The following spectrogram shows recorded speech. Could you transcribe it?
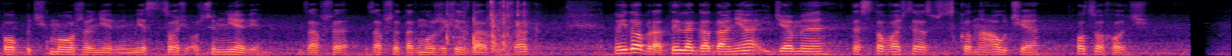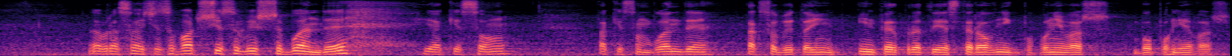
bo być może, nie wiem, jest coś, o czym nie wiem. Zawsze, zawsze tak może się zdarzyć, tak? No i dobra, tyle gadania. Idziemy testować teraz wszystko na aucie. O co chodzi? Dobra, słuchajcie, zobaczcie sobie jeszcze błędy, jakie są. Takie są błędy. Tak sobie to in- interpretuje sterownik, bo ponieważ, bo ponieważ,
